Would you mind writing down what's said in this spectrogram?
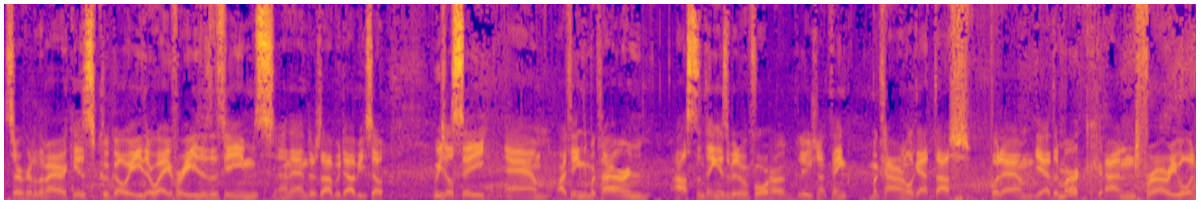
Circuit of the Americas could go either way for either of the teams, and then there's Abu Dhabi. So we shall see. Um, I think the McLaren Aston thing is a bit of a foregone conclusion. I think McLaren will get that, but um, yeah, the Merc and Ferrari one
